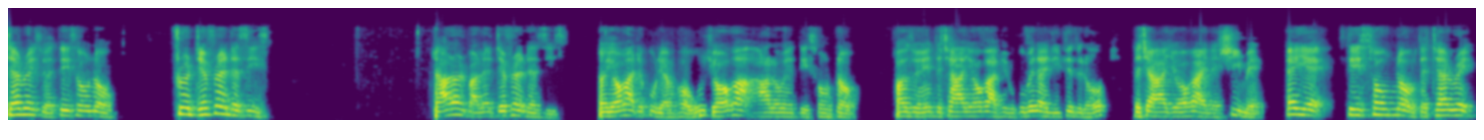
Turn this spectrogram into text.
death rate ဆိုရင်သေဆုံးနှုန်း from different disease ဒါတော့ဗာလဲ different disease တော့ယောဂတစ်ခုတည်းမဟုတ်ဘူးယောဂအားလုံးရဲ့သေဆုံးနှုန်းဘာဆိုရင်တခြားယောဂဖြစ် COVID-19 ဖြစ်သလိုတခြားယောဂတွေလည်းရှိမယ်အဲ့ရဲ့သေဆုံးနှုန်း the death rate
